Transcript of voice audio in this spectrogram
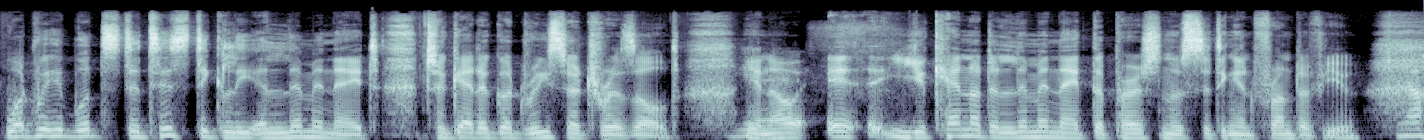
what we would statistically eliminate to get a good research result. Yes. You know, it, you cannot eliminate the person who's sitting in front of you. No.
